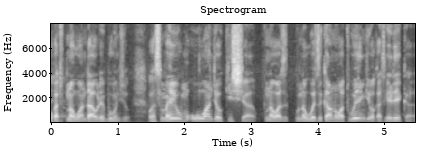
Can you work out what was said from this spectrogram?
wakati tunauandaa ule Bunju. Wakasema hii huu uwanja ukisha, kuna, wazi- kuna uwezekano watu wengi wakakeleka.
